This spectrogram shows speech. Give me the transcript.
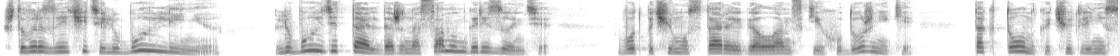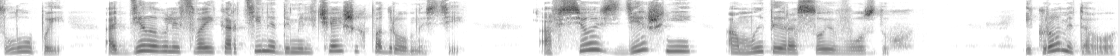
что вы различите любую линию, любую деталь даже на самом горизонте. Вот почему старые голландские художники так тонко, чуть ли не с лупой, отделывали свои картины до мельчайших подробностей, а все здешний, омытый росой воздух. И кроме того,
